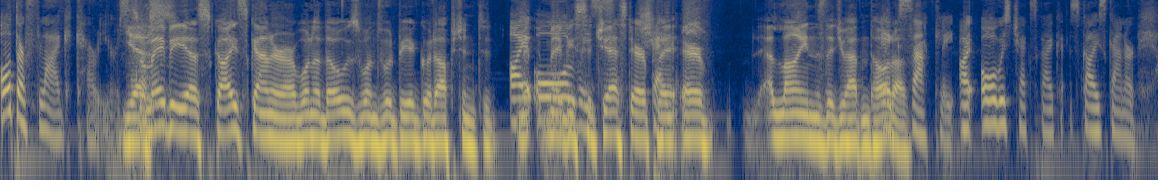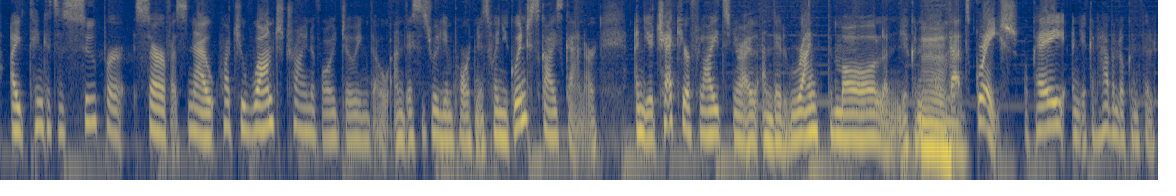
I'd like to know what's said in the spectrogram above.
other flag carriers. Yes. So maybe a Skyscanner or one of those ones would be a good option to I ma- maybe always suggest check airplane air Uh, lines that you hadn't thought of. Exactly. I always check Sky, Skyscanner. I think it's a super service. Now, what you want to try and avoid doing, though, and this is really important, is when you go into Skyscanner and you check your flights and you're out and they'll rank them all and you can, hmm. that's great, okay? And you can have a look and filter.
